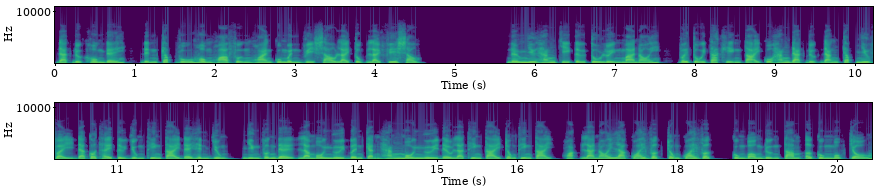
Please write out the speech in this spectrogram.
đạt được hồn đế, đỉnh cấp vũ hồn hỏa phượng hoàng của mình vì sao lại tụt lại phía sau. Nếu như hắn chỉ tự tu luyện mà nói, với tuổi tác hiện tại của hắn đạt được đẳng cấp như vậy đã có thể tự dùng thiên tài để hình dung, nhưng vấn đề là mỗi người bên cạnh hắn mỗi người đều là thiên tài trong thiên tài, hoặc là nói là quái vật trong quái vật, cùng bọn đường tam ở cùng một chỗ,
